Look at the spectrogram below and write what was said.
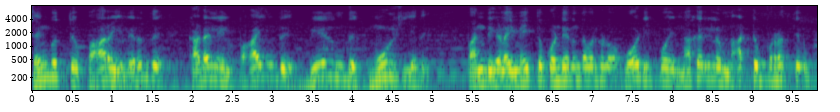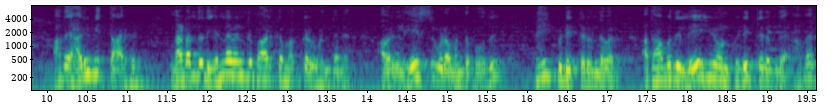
செங்குத்து பாறையிலிருந்து கடலில் பாய்ந்து வீழ்ந்து மூழ்கியது. பன்றிகளை மேய்த்து கொண்டிருந்தவர்களோ ஓடிப்போய் நகரிலும் நாட்டுப்புறத்திலும் அதை அறிவித்தார்கள். நடந்தது என்னவென்று பார்க்க மக்கள் வந்தனர். அவர்கள் இயேசுவிடம் வந்தபோது பேய் பிடித்திருந்தவர் அதாவது லேகியோன் பிடித்திருந்த அவர்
